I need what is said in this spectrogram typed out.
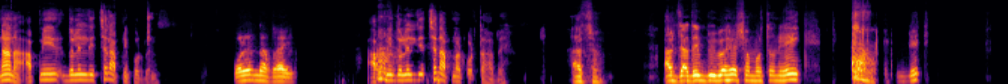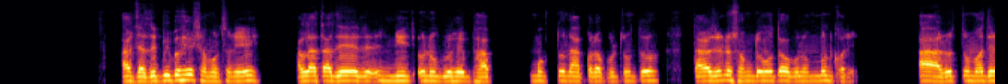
না না আপনি দলিল দিচ্ছেন আপনি পড়বেন। পড়েন না ভাই। আপনি দলিল দিচ্ছেন আপনার পড়তে হবে। আচ্ছা। আর যাদের বিবাহের সামর্থ্য নেই আর যাদের বিবাহের সামর্থ্য নেই আল্লাহ তাদের নিজ অনুগ্রহে ভাব মুক্ত না করা পর্যন্ত তারা যেন সংযমতা অবলম্বন করে। আর তোমাদের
